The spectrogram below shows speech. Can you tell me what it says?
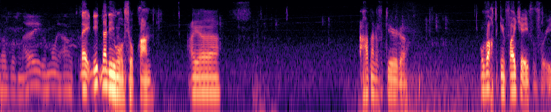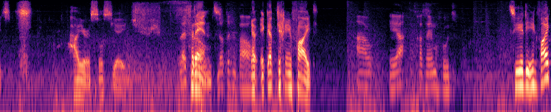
Dat was een hele mooie auto. Nee, niet naar die modshop gaan. Hij, eh... Hij gaat naar de verkeerde. Of wacht, ik invite je even voor iets. Hire associate. Let's go. Dat is een paal. Ja, ik heb je geïnvite. Auw. Ja, het gaat helemaal goed. Zie je die invite?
